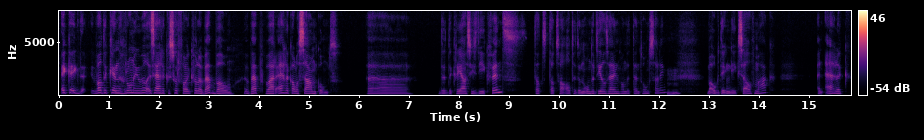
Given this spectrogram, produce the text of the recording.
Ik, ik, wat ik in Groningen wil, is eigenlijk een soort van... Ik wil een web bouwen. Een web waar eigenlijk alles samenkomt. Eh, de, de creaties die ik vind, dat, dat zal altijd een onderdeel zijn van de tentoonstelling. Mhm. maar ook dingen die ik zelf maak. En eigenlijk,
